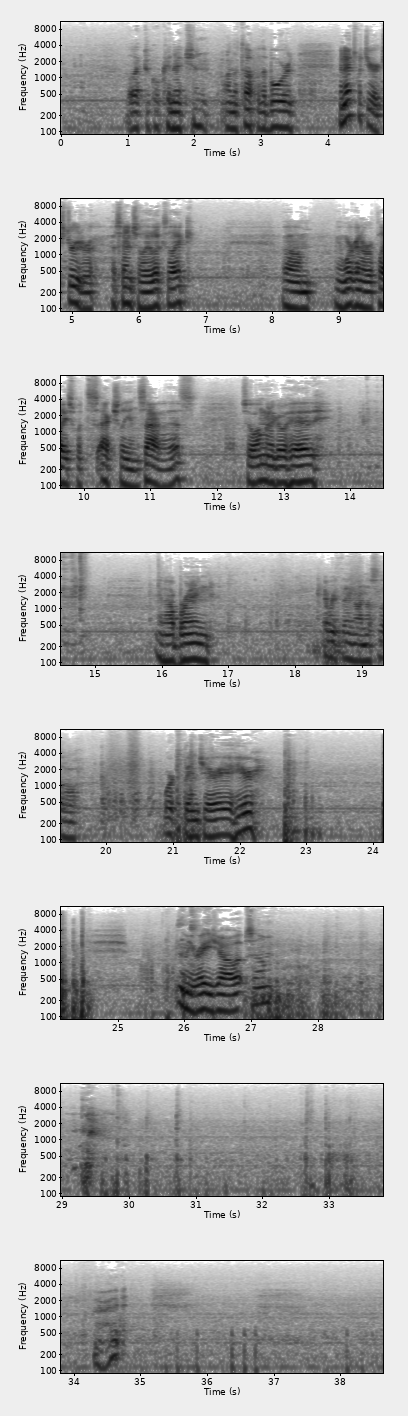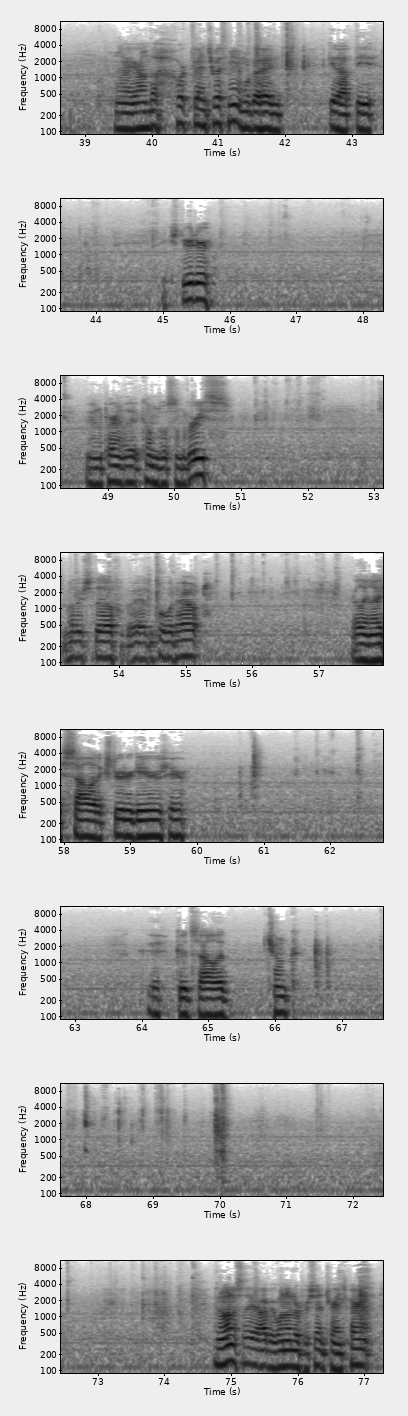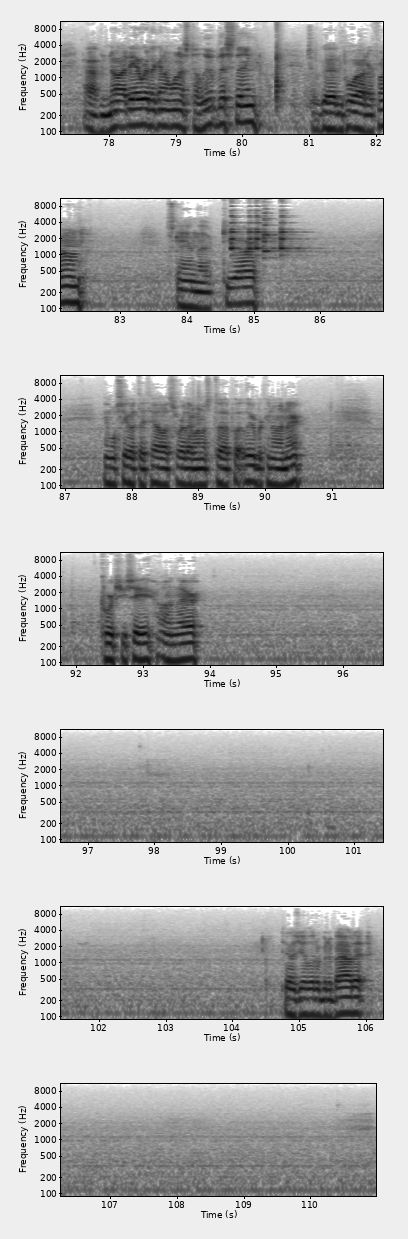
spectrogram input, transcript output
electrical connection on the top of the board. And that's what your extruder essentially looks like. Um, and we're going to replace what's actually inside of this. So I'm going to go ahead and I'll bring everything on this little workbench area here. Let me raise y'all up some. Alright. Now you're on the workbench with me and we'll go ahead and get out the extruder. And apparently it comes with some grease. Some other stuff. We'll go ahead and pull it out. Really nice solid extruder gears here. Good, good solid chunk. And honestly, I'll be 100% transparent. I have no idea where they're going to want us to lube this thing. So we'll go ahead and pull out our phone, scan the QR and we'll see what they tell us where they want us to put lubricant on there. Of course you see on there tells you a little bit about it.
